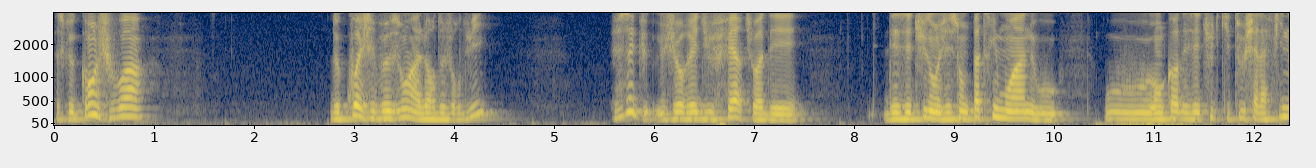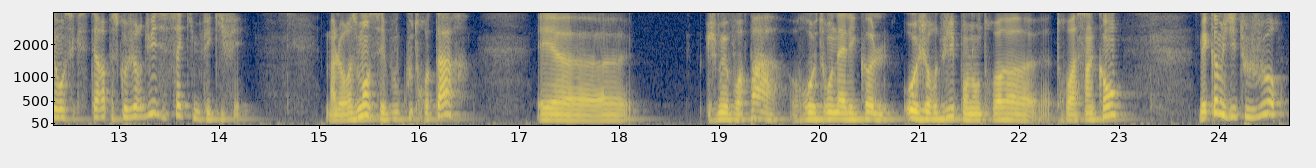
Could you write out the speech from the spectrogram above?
Parce que quand je vois de quoi j'ai besoin à l'heure d'aujourd'hui, je sais que j'aurais dû faire, tu vois, des, des études en gestion de patrimoine ou, ou encore des études qui touchent à la finance, etc. Parce qu'aujourd'hui, c'est ça qui me fait kiffer. Malheureusement, c'est beaucoup trop tard. Et euh, je me vois pas retourner à l'école aujourd'hui pendant 3, 3 à 5 ans. Mais comme je dis toujours,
